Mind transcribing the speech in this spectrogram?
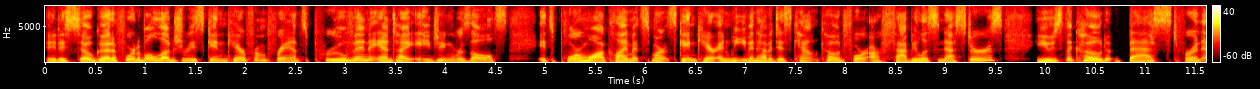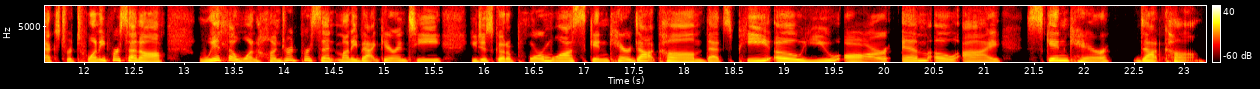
It is so good. Affordable luxury skincare from France, proven anti-aging results. It's Pour Moi Climate Smart Skincare. And we even have a discount code for our fabulous nesters. Use the code BEST for an extra 20% off with a 100% money back guarantee. You just go to pourmoiskincare.com. That's P O U R M O I skincare.com.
